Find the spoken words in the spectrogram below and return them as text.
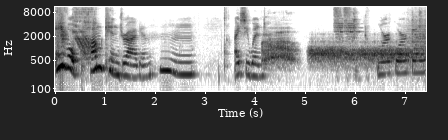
Evil Pumpkin Dragon. Hmm. Icy Wind. Work, work, work.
